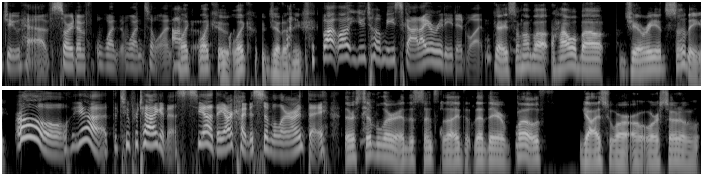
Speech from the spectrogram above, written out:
do have sort of one one to one. Like like who? Like who, Genevieve? well, well, you tell me, Scott. I already did one. Okay, so how about how about Jerry and Sonny? Oh yeah, the two protagonists. Yeah, they are kind of similar, aren't they? They're similar in the sense that that they're both guys who are, are, are sort of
